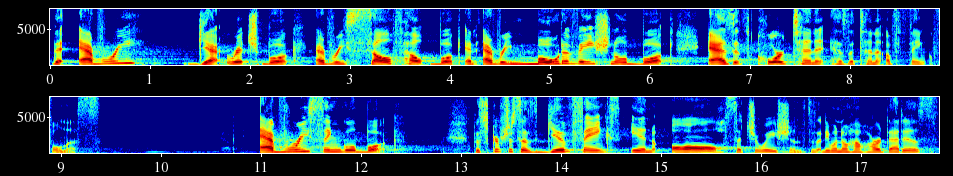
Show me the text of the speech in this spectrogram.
That every get rich book, every self help book, and every motivational book, as its core tenet, has a tenet of thankfulness. Every single book. The scripture says, give thanks in all situations. Does anyone know how hard that is?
